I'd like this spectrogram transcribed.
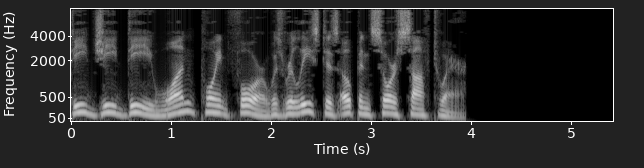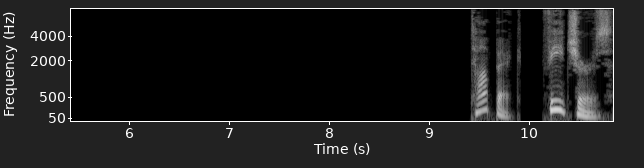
DGD 1.4 was released as open source software. Features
